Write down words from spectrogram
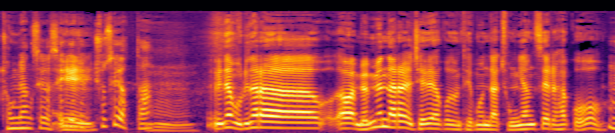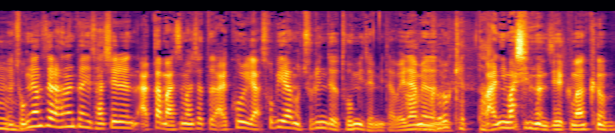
종량세가 세계적인 예. 추세였다. 음. 왜냐하면 우리나라와 몇몇 나라를 제외하고는 대부분 다 종량세를 하고 음. 종량세를 하는 편이 사실은 아까 말씀하셨던 알코올 소비량을 줄이는데 도움이 됩니다. 왜냐하면 아, 많이 마시면 이제 그만큼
